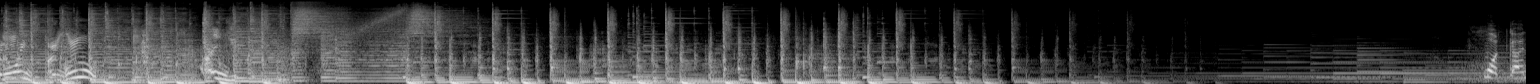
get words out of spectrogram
อยด้วยปล่อยกูไอ้หมดกัน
